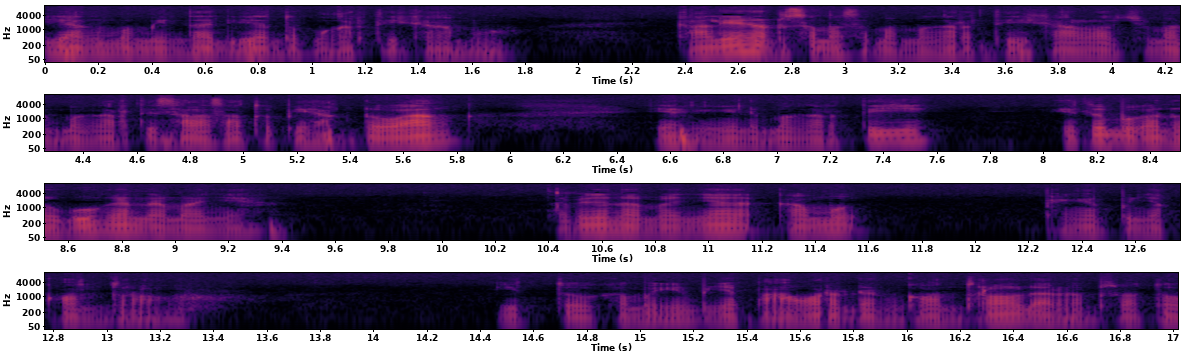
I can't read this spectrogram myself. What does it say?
yang meminta dia untuk mengerti kamu. Kalian harus sama-sama mengerti. Kalau cuma mengerti salah satu pihak doang yang ingin dimengerti itu bukan hubungan namanya. Tapi itu namanya kamu pengen punya kontrol gitu. Kamu ingin punya power dan kontrol dalam suatu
